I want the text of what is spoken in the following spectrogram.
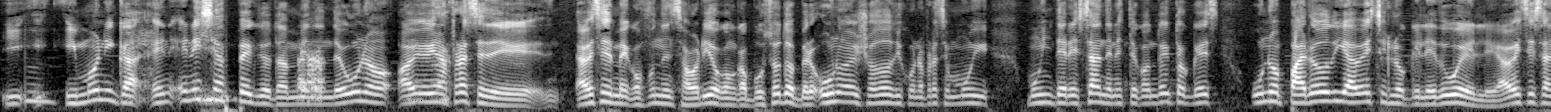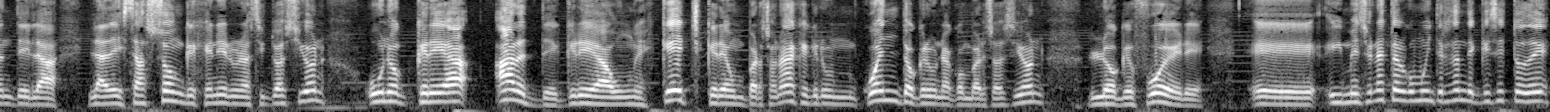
Y, Mónica, en, ese aspecto también, donde uno, hay una frase de, a veces me confunden Saborío con Capuzoto, pero uno de ellos dos dijo una frase muy, muy interesante en este contexto, que es, uno parodia a veces lo que le duele, a veces ante la, la desazón que genera una situación, uno crea arte, crea un sketch, crea un personaje, crea un cuento, crea una conversación, lo que fuere. Eh, y mencionaste algo muy interesante, que es esto de,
